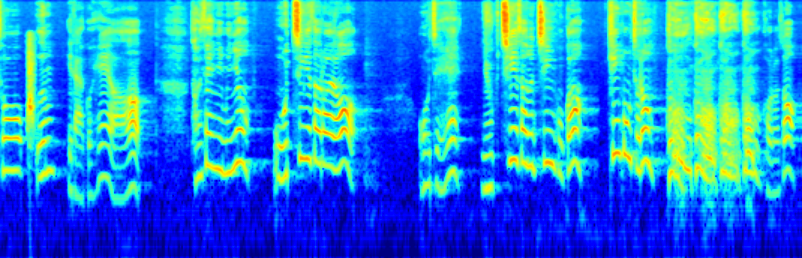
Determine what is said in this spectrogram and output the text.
소음이라고 해요. 선생님은요, 5층에 살아요. 어제 6층에 사는 친구가 킹콩처럼 쿵쿵쿵쿵 걸어서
